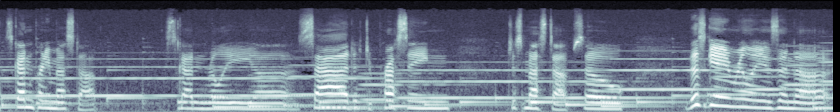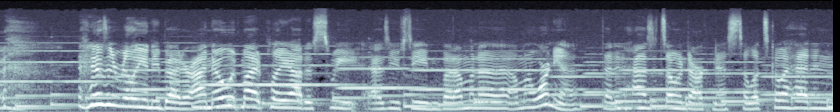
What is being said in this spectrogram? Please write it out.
it's gotten pretty messed up. It's gotten really uh, sad, depressing, just messed up. So this game really isn't, uh, it isn't really any better. I know it might play out as sweet as you've seen, but I'm gonna, I'm gonna warn you that it has its own darkness. So let's go ahead and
